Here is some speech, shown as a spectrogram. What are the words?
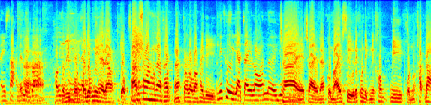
ในศาลได้เลยว่าอ่เขายกวันหนี้นี้ผลให้เขายกหแล้วนี้ให้แล้ว จบศาลฟังนะครับนะต้องระวังให้ดี นี่คืออย่าใจร้อนเลยยุคใช่นี้ใช่นะกฎหมายสื่ออิเล็กทรอนิกส์เนี่ยเขามีผลบังคับได้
